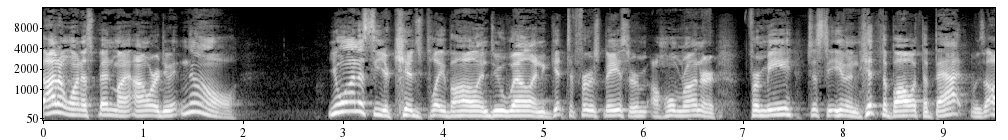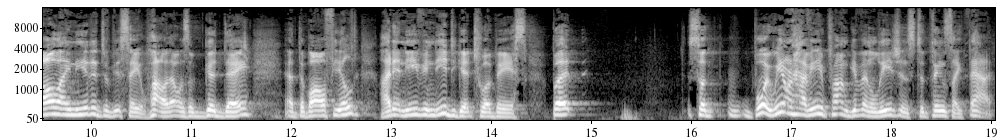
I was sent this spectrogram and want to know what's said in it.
I don't want to spend my hour doing No. You want to see your kids play ball and do well and get to first base or a home run, or for me, just to even hit the ball with the bat was all I needed to be, say, wow, that was a good day at the ball field. I didn't even need to get to a base. But so, boy, we don't have any problem giving allegiance to things like that,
